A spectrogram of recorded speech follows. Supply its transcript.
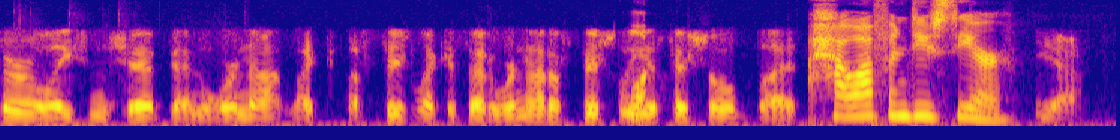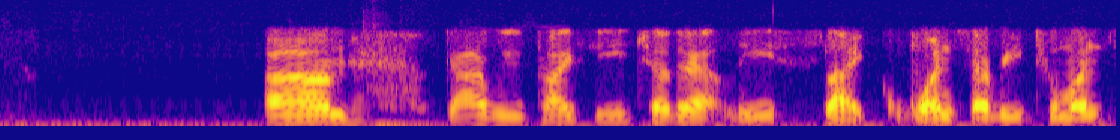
a relationship. And we're not like official. Like I said, we're not officially Well- official, but How often do you see her? yeah. Um, God, we probably see each other at least like once every two months.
